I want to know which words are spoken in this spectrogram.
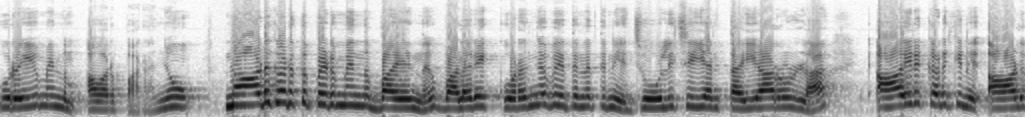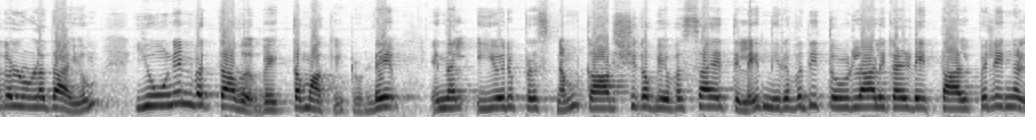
കുറയുമെന്നും അവർ പറഞ്ഞു. നാടുകടത്തപ്പെടുമെന്ന് ഭയന്ന് വളരെ കുറഞ്ഞ വേതനത്തിന് ജോലി ചെയ്യാൻ തയ്യാറുള്ള ആയിരക്കണക്കിന് ആളുകൾ ഉള്ളതായും യൂണിയൻ വക്താവ് വ്യക്തമാക്കിയിട്ടുണ്ട്. എന്നാൽ ഈ ഒരു പ്രശ്നം കാർഷിക വ്യവസായത്തിലെ നിരവധി തൊഴിലാളികളുടെ താല്പര്യങ്ങൾ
